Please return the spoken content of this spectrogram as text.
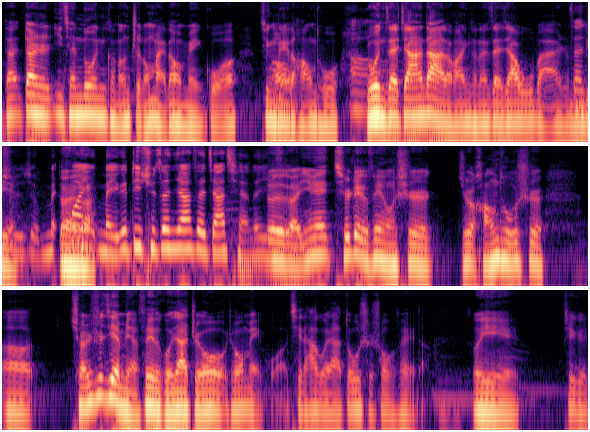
但但是一千多你可能只能买到美国境内的航途，啊如果你在加拿大的话，你可能再加五百人民币。去就每换一个每个地区增加再加钱的意思。对对对，因为其实这个费用是就是航图是呃全世界免费的国家只有只有美国，其他国家都是收费的，嗯。所以这个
